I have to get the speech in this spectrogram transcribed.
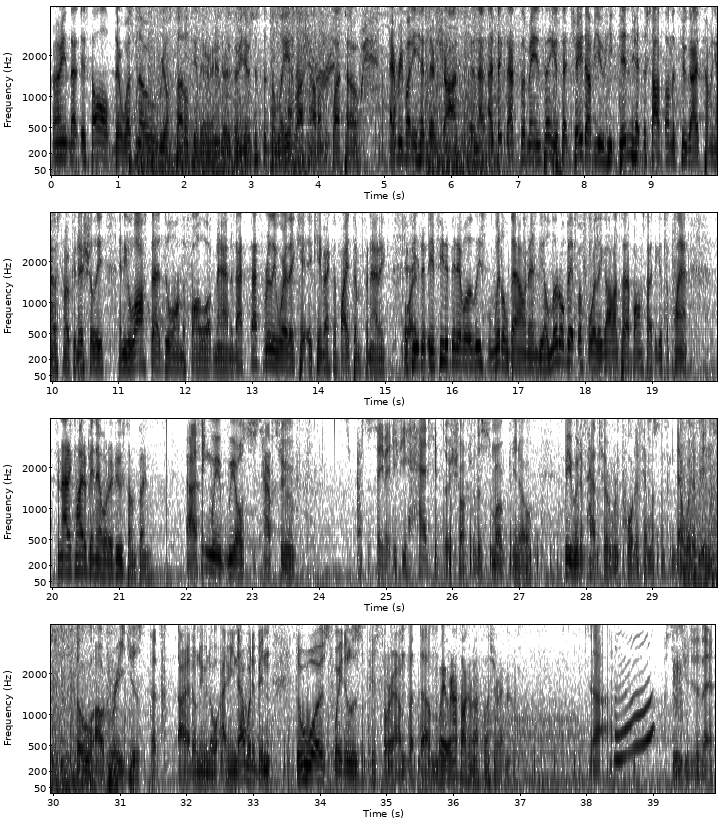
I mean, that it's all. There was no real subtlety there, Anders. I mean, it was just a delayed rush out on the plateau. Everybody hit their shots, and that, I think that's the main thing is that JW he didn't hit the shots on the two guys coming out of smoke initially, and he lost that duel on the follow-up man. And that's that's really where they ca- it came back to bite them, Fnatic. If Right. he'd if he'd have been able to at least whittle down Envy a little bit before they got onto that bomb site to get the plant, Fnatic might have been able to do something. I think we, we also just have to have to say that if he had hit those shots with the smoke, you know, we would have had to have reported him or something. That would have been so outrageous that I don't even know. I mean, that would have been the worst way to lose a pistol round. But um, Wait, we're not talking about Flusha right now. uh, see what you did there.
